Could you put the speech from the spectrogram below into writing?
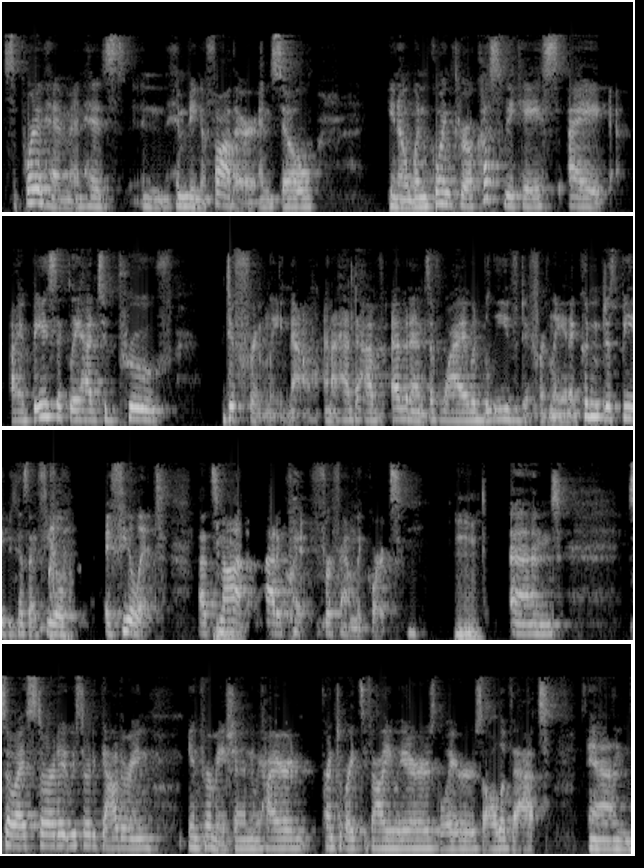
supported him and his and him being a father. And so, you know, when going through a custody case, I I basically had to prove differently now, and I had to have evidence of why I would believe differently, and it couldn't just be because I feel I feel it. That's mm-hmm. not adequate for family courts. Mm-hmm. And so I started, we started gathering information. We hired parental rights evaluators, lawyers, all of that. And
